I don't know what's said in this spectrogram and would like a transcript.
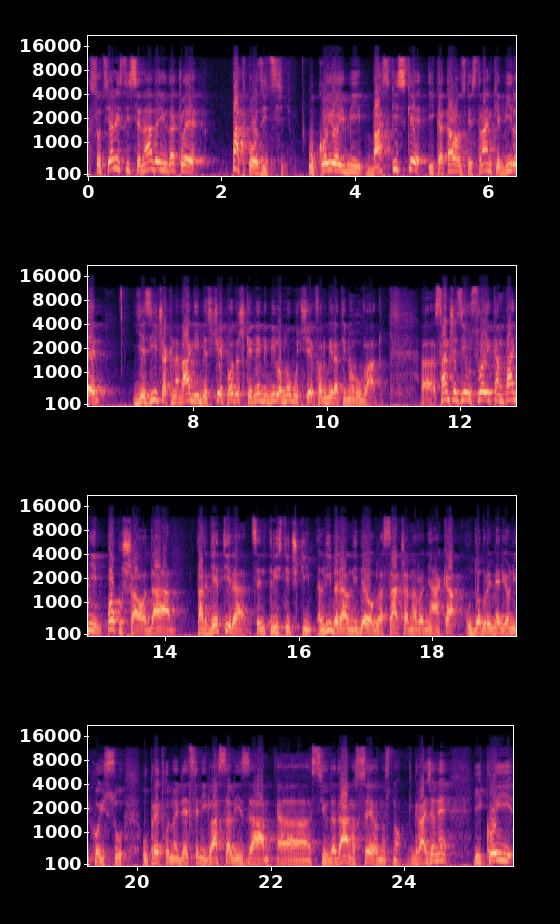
socijalisti se nadaju, dakle, pat poziciji u kojoj bi baskijske i katalonske stranke bile jezičak na vagi bez čije podrške ne bi bilo moguće formirati novu vladu. Sanchez je u svojoj kampanji pokušao da targetira centristički liberalni deo glasača narodnjaka, u dobroj meri oni koji su u prethodnoj deceniji glasali za uh, Ciudadanose, odnosno građane, i koji e,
